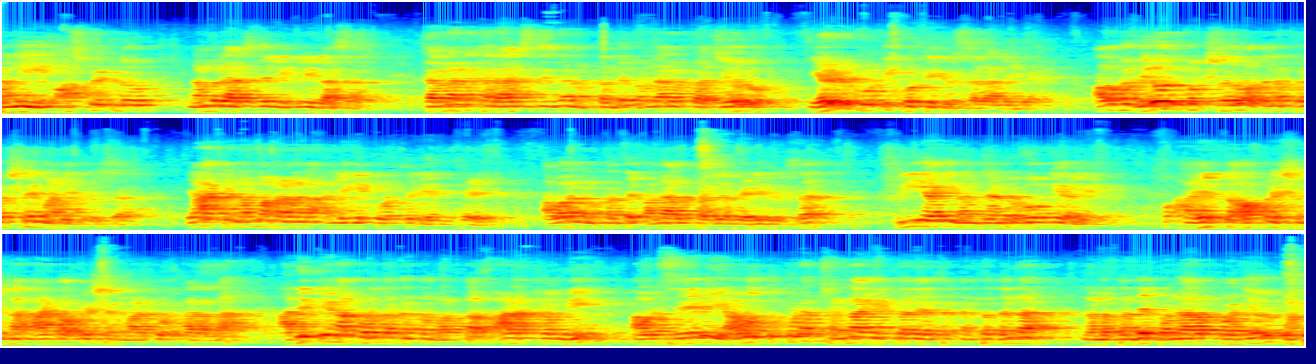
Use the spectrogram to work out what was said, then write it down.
ಅಲ್ಲಿ ಹಾಸ್ಪಿಟ್ಲು ನಮ್ಮ ರಾಜ್ಯದಲ್ಲಿ ಇರಲಿಲ್ಲ ಸರ್. ಕರ್ನಾಟಕ ರಾಜ್ಯದಿಂದ ನಮ್ಮ ತಂದೆ ಬಂಗಾರಪ್ಪಾಜಿಯವರು ಎರಡು ಕೋಟಿ ಕೊಟ್ಟಿದ್ರು ಸರ್ ಅಲ್ಲಿಗೆ. ಅವಾಗ ವಿರೋಧ ಪಕ್ಷದವರು ಅದನ್ನ ಪ್ರಶ್ನೆ ಮಾಡಿದ್ರು ಸರ್. ಯಾಕೆ ನಮ್ಮ ಹಣನ ಅಲ್ಲಿಗೆ ಕೊಡ್ತೀರಿ ಅಂತ ಹೇಳಿ. ಅವಾಗ ನಮ್ಮ ತಂದೆ ಬಂಗಾರಪ್ಪ ಹೇಳಿದರು ಸರ್, ಫ್ರೀಯಾಗಿ ನಮ್ಮ ಜನರು ಹೋಗಿ ಅಲ್ಲಿ ಹೆಲ್ತ್ ಆಪರೇಷನ್, ಹಾರ್ಟ್ ಆಪರೇಷನ್ ಮಾಡಿಕೊಡ್ತಾರಲ್ಲ, ಅದಕ್ಕೆ ನಾವು ಕೊಡ್ತಕ್ಕಂಥ ಮೊತ್ತ ಬಹಳ ಕಮ್ಮಿ. ಅವ್ರ ಸೇವೆ ಯಾವತ್ತೂ ಕೂಡ ಚೆನ್ನಾಗಿರ್ತದೆ ಅಂತಕ್ಕಂಥದ್ದನ್ನ ನಮ್ಮ ತಂದೆ ಬಂಗಾರಪ್ಪಾಜಿಯವರು ದೊಡ್ಡ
